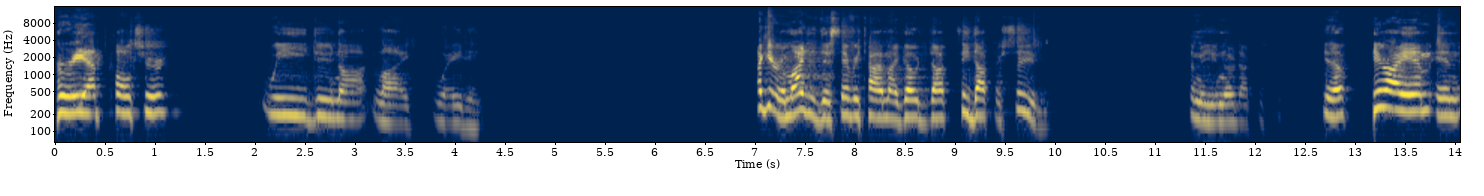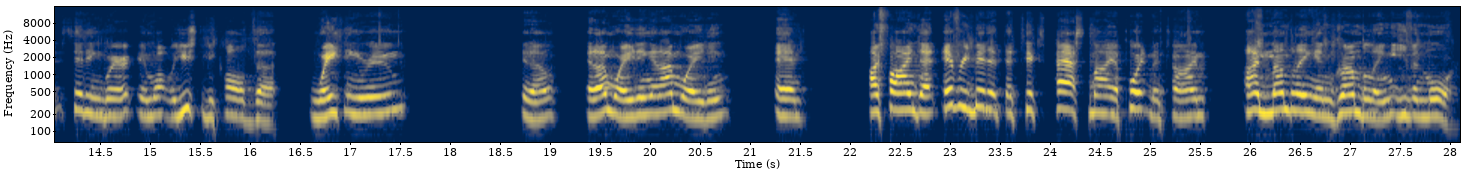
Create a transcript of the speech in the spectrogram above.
hurry up culture. We do not like waiting. I get reminded of this every time I go to doc, see Dr. Sue. Some of you know Dr. Sue. You know, here I am in sitting where in what we used to be called the waiting room, you know, and I'm waiting and I'm waiting. And I find that every minute that ticks past my appointment time, I'm mumbling and grumbling even more.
